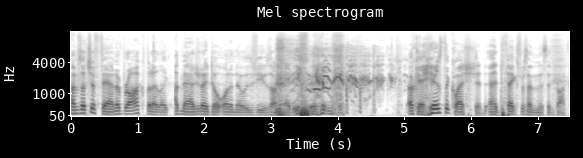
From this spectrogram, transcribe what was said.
I'm such a fan of Brock, but I like imagine I don't want to know his views on anything. okay, here's the question, and thanks for sending this in, Brock.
